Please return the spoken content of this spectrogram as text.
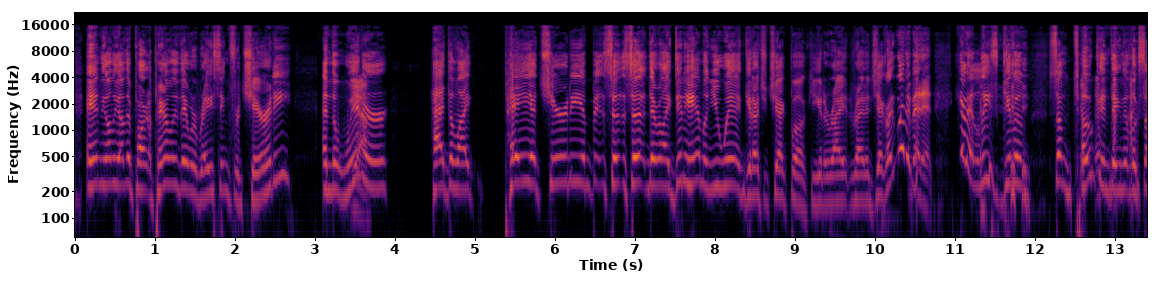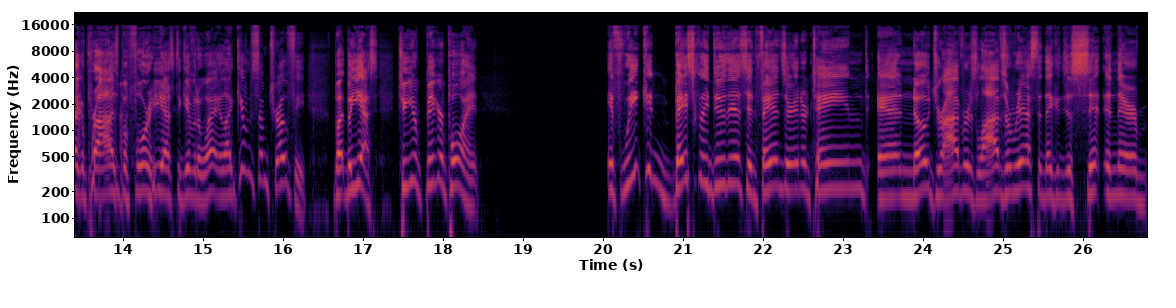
and the only other part, apparently they were racing for charity, and the winner had to like pay a charity a bit. So so they were like, Denny Hamlin, you win. Get out your checkbook. You got to write write a check. Like, wait a minute, you got to at least give him some token thing that looks like a prize before he has to give it away. Like, give him some trophy. But but yes, to your bigger point. If we can basically do this and fans are entertained and no drivers' lives are risked and they can just sit in their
